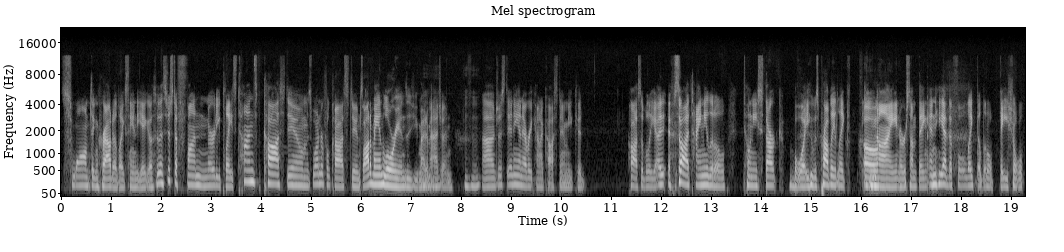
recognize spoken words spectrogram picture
swamped and crowded like San Diego. So it's just a fun, nerdy place. Tons of costumes, wonderful costumes, a lot of Mandalorians, as you might Mhm. imagine. hmm Uh, just any and every kind of costume you could possibly. I I saw a tiny little Tony Stark boy who was probably like Oh. nine or something, and he had the full like the little facial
